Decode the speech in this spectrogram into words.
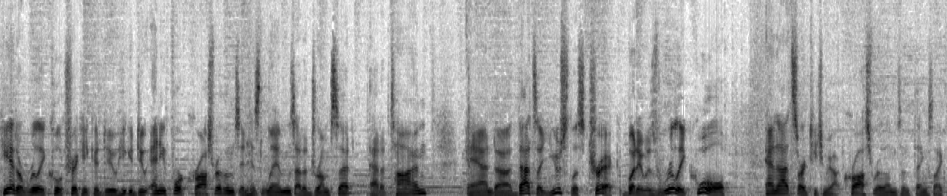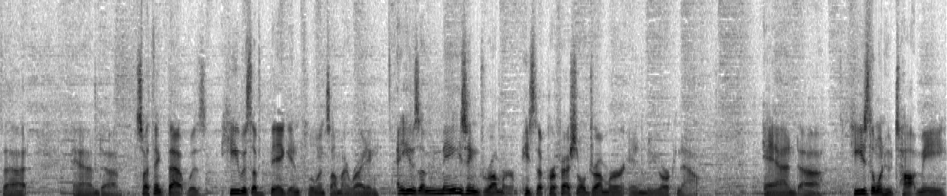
he had a really cool trick he could do. He could do any four cross rhythms in his limbs at a drum set at a time. And uh, that's a useless trick, but it was really cool. And that started teaching me about cross rhythms and things like that. And uh, so I think that was, he was a big influence on my writing. And he was an amazing drummer. He's the professional drummer in New York now and uh, he's the one who taught me.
